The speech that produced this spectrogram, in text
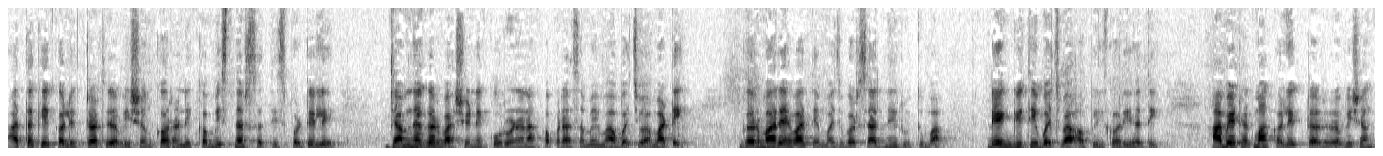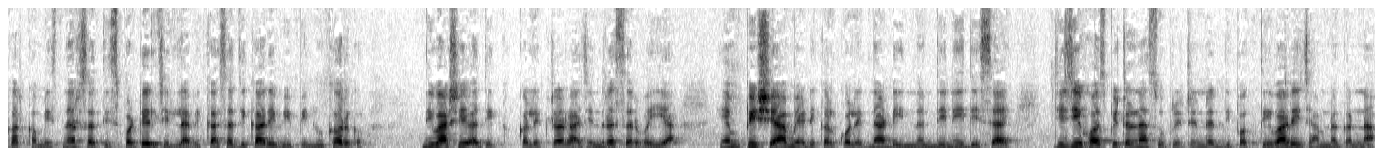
આ તકે કલેક્ટર રવિશંકર અને કમિશનર સતીશ પટેલે જામનગરવાસીઓને કોરોનાના કપરા સમયમાં બચવા માટે ઘરમાં રહેવા તેમજ વરસાદની ઋતુમાં ડેન્ગ્યુથી બચવા અપીલ કરી હતી. આ બેઠકમાં કલેક્ટર રવિશંકર કમિશનર સતીશ પટેલ જિલ્લા વિકાસ અધિકારી વિપિન ગર્ગ નિવાસી અધિક collector Rajendra Sarvaiya MP Shah medical કોલેજના ડીન નંદિની દેસાઈ જીજી હોસ્પિટલના સુપ્રિન્ટેન્ડન્ટ દીપક તિવારી જામનગરના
